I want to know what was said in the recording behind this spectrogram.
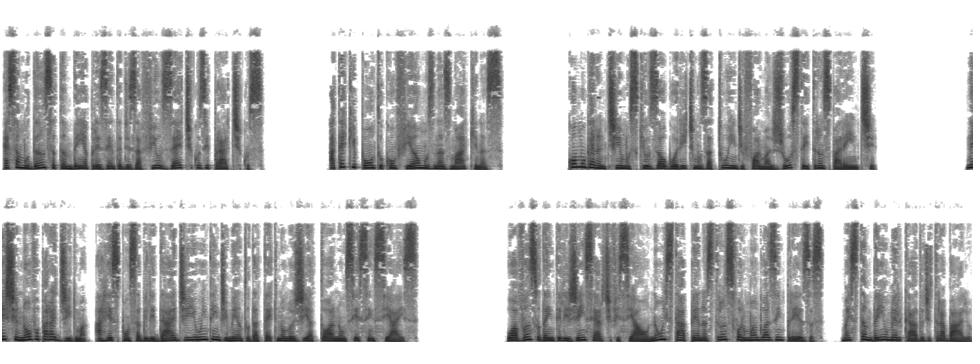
essa mudança também apresenta desafios éticos e práticos. Até que ponto confiamos nas máquinas? Como garantimos que os algoritmos atuem de forma justa e transparente? Neste novo paradigma, a responsabilidade e o entendimento da tecnologia tornam-se essenciais o avanço da inteligência artificial não está apenas transformando as empresas, mas também o mercado de trabalho.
